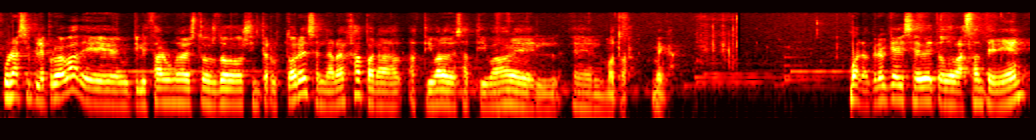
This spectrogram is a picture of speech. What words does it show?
una simple prueba de utilizar uno de estos dos interruptores, el naranja, para activar o desactivar el, motor. Venga. Bueno, creo que ahí se ve todo bastante bien.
